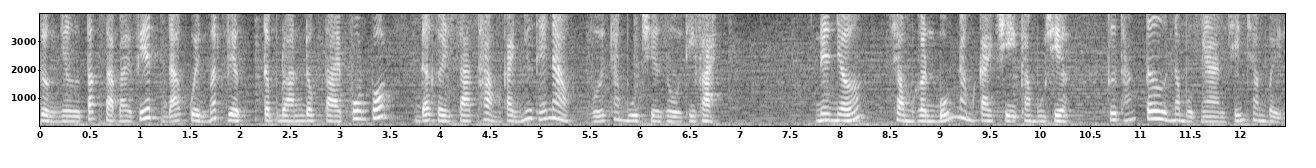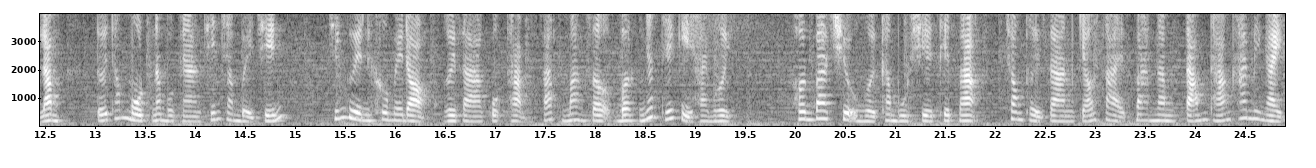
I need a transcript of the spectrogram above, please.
Dường như tác giả bài viết đã quên mất việc tập đoàn độc tài Pol Pot đã gây ra thảm cảnh như thế nào với Campuchia rồi thì phải. Nên nhớ, trong gần 4 năm cai trị Campuchia, từ tháng 4 năm 1975 tới tháng 1 năm 1979, chính quyền Khmer Đỏ gây ra cuộc thảm sát man dợ bậc nhất thế kỷ 20. Hơn 3 triệu người Campuchia thiệt mạng trong thời gian kéo dài 3 năm 8 tháng 20 ngày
